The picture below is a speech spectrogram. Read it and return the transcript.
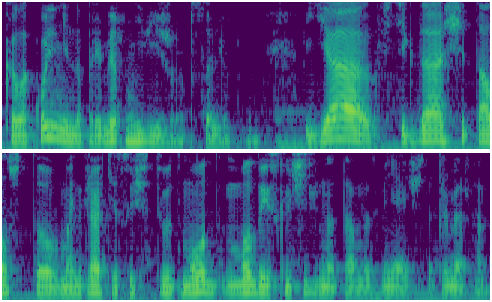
колокольни, например, не вижу абсолютно. Я всегда считал, что в Майнкрафте существуют мод, моды исключительно там изменяющие. Например, там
